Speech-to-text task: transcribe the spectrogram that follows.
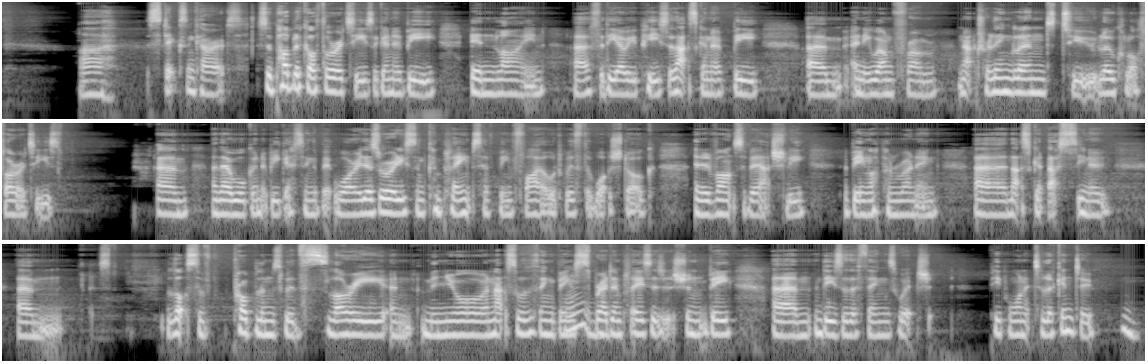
uh, sticks and carrots? So, public authorities are going to be in line uh, for the OEP. So, that's going to be um, anyone from Natural England to local authorities. Um, and they're all going to be getting a bit worried. There's already some complaints have been filed with the watchdog in advance of it actually being up and running, uh, and that's that's you know um, lots of problems with slurry and manure and that sort of thing being mm. spread in places it shouldn't be. Um, and these are the things which people want it to look into. Mm.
